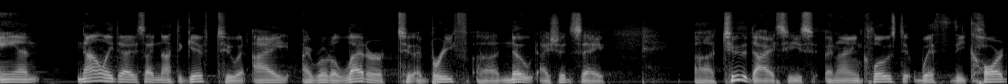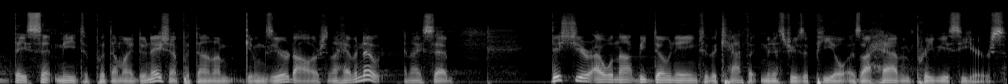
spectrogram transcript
and not only did I decide not to give to it, I, I wrote a letter to a brief uh, note, I should say, uh, to the diocese, and I enclosed it with the card they sent me to put down my donation. I put down I'm giving zero dollars, and I have a note, and I said, This year, I will not be donating to the Catholic Ministries Appeal as I have in previous years.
